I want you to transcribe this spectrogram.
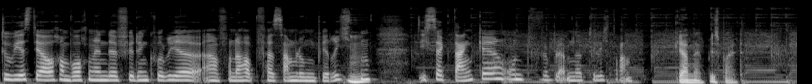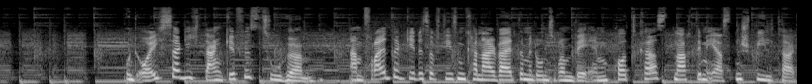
Du wirst ja auch am Wochenende für den Kurier äh, von der Hauptversammlung berichten. Mhm. Ich sage danke und wir bleiben natürlich dran. Gerne, bis bald. Und euch sage ich danke fürs Zuhören. Am Freitag geht es auf diesem Kanal weiter mit unserem WM-Podcast nach dem ersten Spieltag.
